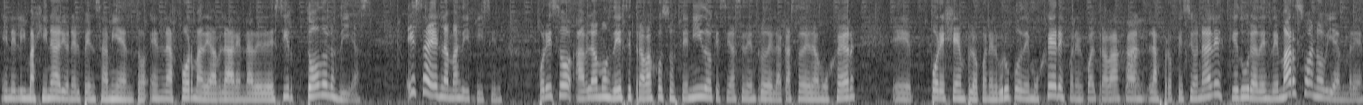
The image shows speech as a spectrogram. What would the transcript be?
en el imaginario, en el pensamiento, en la forma de hablar, en la de decir todos los días. Esa es la más difícil. Por eso hablamos de ese trabajo sostenido que se hace dentro de la Casa de la Mujer, eh, por ejemplo, con el grupo de mujeres con el cual trabajan las profesionales, que dura desde marzo a noviembre.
